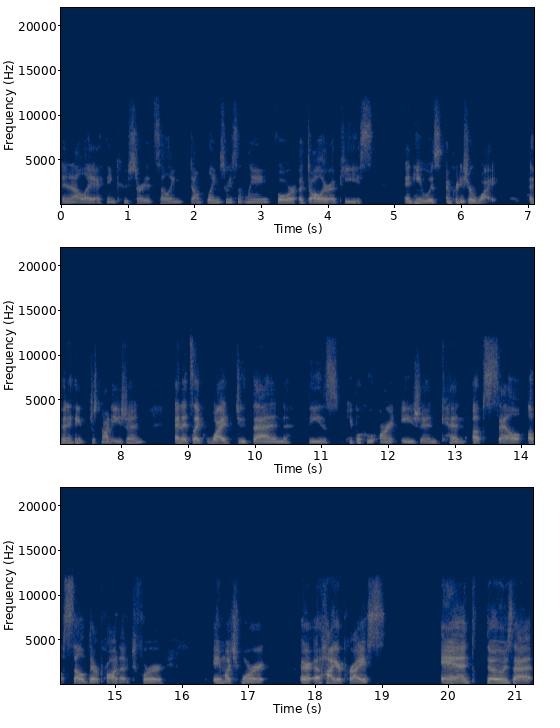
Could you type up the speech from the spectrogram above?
in LA, I think, who started selling dumplings recently for a dollar a piece, and he was, I'm pretty sure, white. If anything, just not Asian. And it's like why do then these people who aren't asian can upsell upsell their product for a much more or a higher price? And those that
